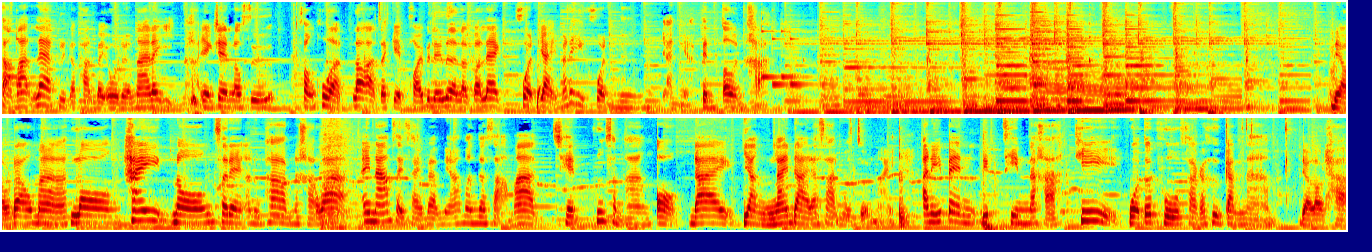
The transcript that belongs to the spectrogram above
สามารถแลกผลิตภัณฑ์ไบโอเดอร์มาได้อีกนะคะอย่างเช่นเราซื้อ 2 ขวด เราอาจจะเก็บพอยต์ไปเรื่อยๆ แล้วก็แลกขวดใหญ่มาได้อีกขวดนึงอย่างเงี้ยเป็นต้นค่ะ เดี๋ยวเรามาลองให้น้องแสดงอนุภาพนะคะ ว่าไอ้น้ำใสๆแบบนี้มันจะสามารถเช็ดเครื่องสำอางออกได้อย่างง่ายดายและสะอาดหมดจดไหม อันนี้เป็นลิปทินนะคะ ที่ waterproof ค่ะก็คือกันน้ำเดี๋ยวเราทา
